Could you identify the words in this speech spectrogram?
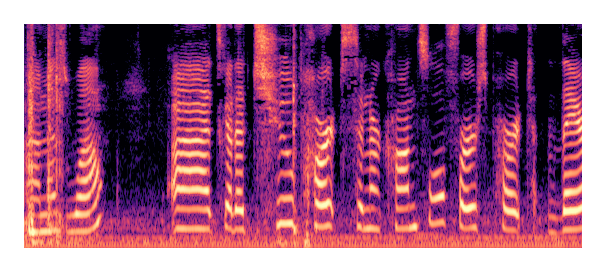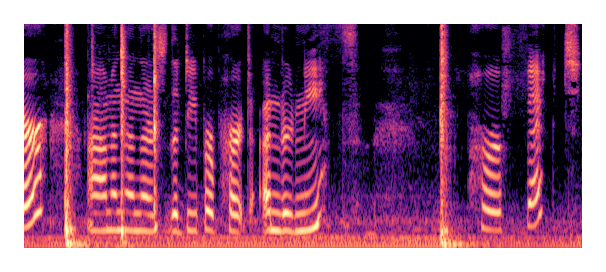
um, as well. Uh, it's got a two-part center console. First part there, um, and then there's the deeper part underneath. Perfect.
